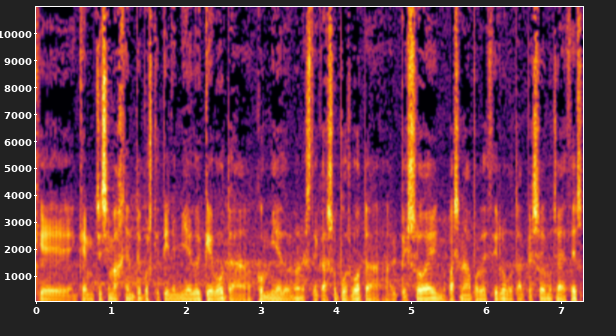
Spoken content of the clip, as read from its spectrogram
que, hay muchísima gente pues que tiene miedo y que vota con miedo, ¿no? En este caso, pues vota al PSOE, no pasa nada por decirlo, vota al PSOE muchas veces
